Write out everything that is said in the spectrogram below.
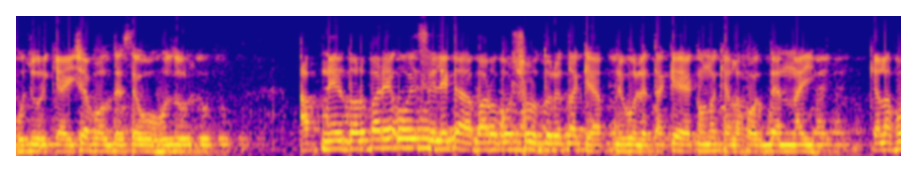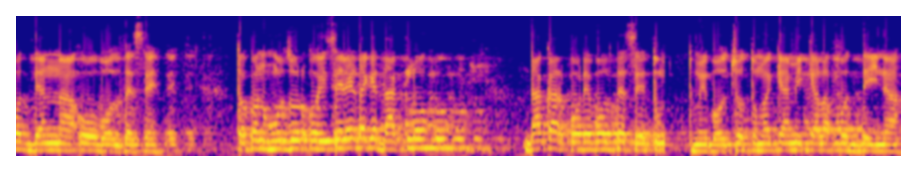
হুজুরকে আইসা বলতেছে, ও হুজুর, আপনার দরবারে ওই ছেলেটা বারো বছর ধরে তাকে আপনি বলে তাকে এখনও খেলাফত দেন নাই, খেলাফত দেন না, ও বলতেছে। তখন হুজুর ওই ছেলেটাকে ডাকলো ডাকার পরে বলতেছে, "তুম- বলছো, তোমাকে আমি খেলাফত দেই না।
